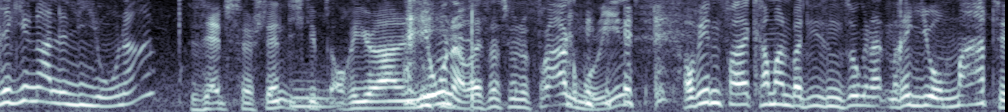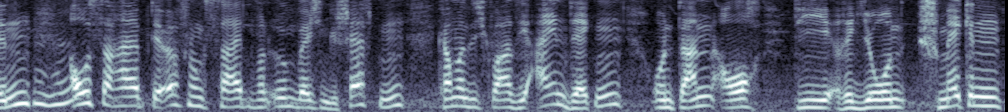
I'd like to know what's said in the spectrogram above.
regionale Liona? Selbstverständlich gibt es auch regionale Lione, aber was ist das für eine Frage, Maureen? Auf jeden Fall kann man bei diesen sogenannten Regiomaten außerhalb der Öffnungszeiten von irgendwelchen Geschäften, kann man sich quasi eindecken und dann auch die Region schmecken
